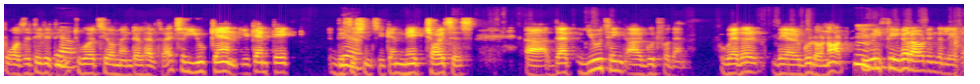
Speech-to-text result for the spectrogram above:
positivity Yeah. towards your mental health right so you can you can take Yeah. decisions you can make choices uh, that you think are good for them whether they are good or not you will Hmm. figure out in the later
